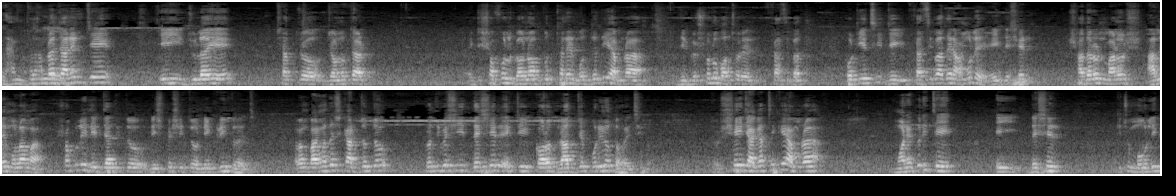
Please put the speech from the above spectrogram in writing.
আলহামদুলিল্লাহ। আমরা জানেন যে এই জুলাইয়ে ছাত্র জনতার একটি সফল গণ অভ্যুত্থানের মধ্য দিয়ে আমরা দীর্ঘ ষোলো বছরের ফ্যাসিবাদ হটিয়েছি যেই ফ্যাসিবাদের আমলে এই দেশের সাধারণ মানুষ, আলেম, ওলামা সকলেই নির্যাতিত, নিষ্পেষিত, নিগৃহীত হয়েছে এবং বাংলাদেশ কার্যত প্রতিবেশী দেশের একটি করদ রাজ্যে পরিণত হয়েছিল। তো সেই জায়গা থেকে আমরা মনে করি যে এই দেশের কিছু মৌলিক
